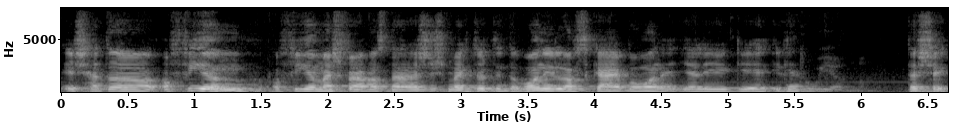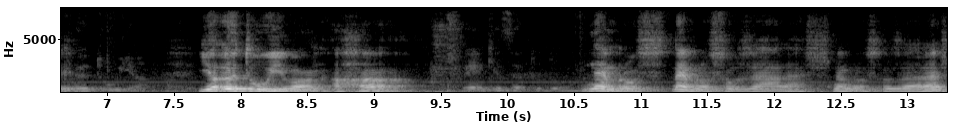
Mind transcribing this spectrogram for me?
és hát a, a, film, a filmes felhasználás is megtörtént, a Vanilla Sky-ban van egy eléggé... Igen? Tessék? Öt újja. Ja, öt új van. Aha. Nem rossz, nem rossz hozzáállás, nem rossz hozzáállás,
